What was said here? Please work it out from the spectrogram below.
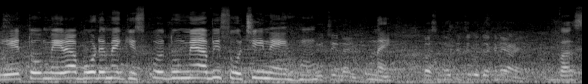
ये तो मेरा बोर्ड मैं किसको दूँ? मैं अभी सोची नहीं हूँ। सोची नहीं। नहीं। बस मोदी जी को देखने आए हैं। बस।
